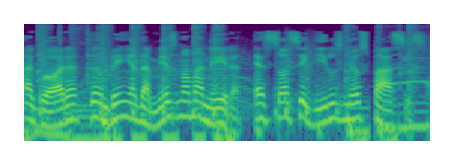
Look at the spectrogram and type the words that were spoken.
Agora, também é da mesma maneira, é só seguir os meus passos.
